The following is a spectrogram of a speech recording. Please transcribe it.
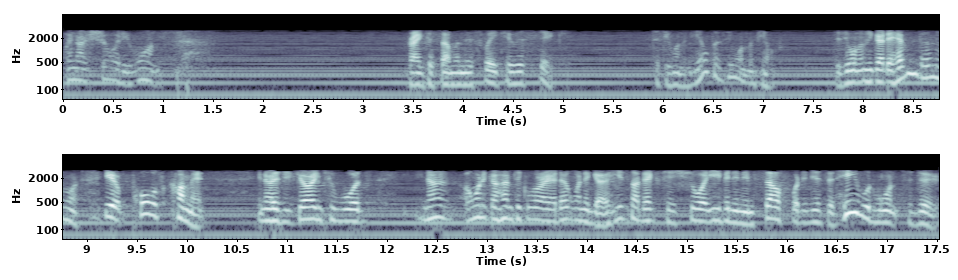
we're not sure what He wants. Praying for someone this week who is sick. Does He want them healed? Does He want them healed? Does He want them to go to heaven? Does He want? You know, Paul's comment, you know, as he's going towards you know, I want to go home to glory, I don't want to go. He's not actually sure even in himself what it is that he would want to do.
